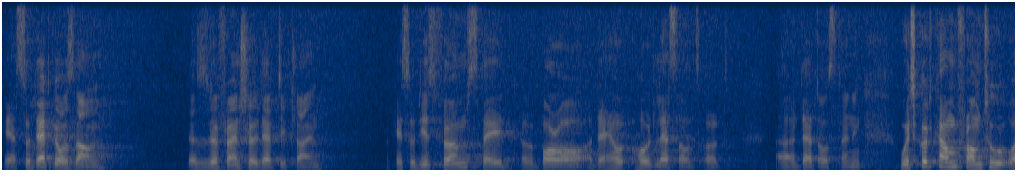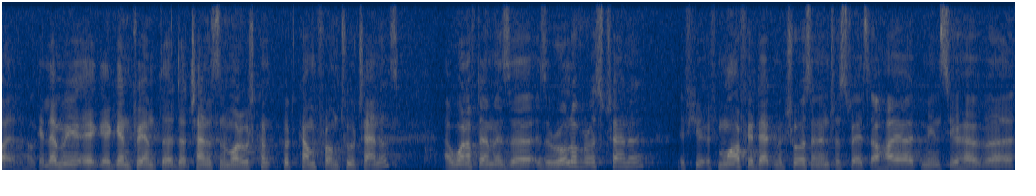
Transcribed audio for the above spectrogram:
Yeah, so that goes down. There's a differential debt decline. Okay, so these firms, they uh, borrow, they hold less out, uh, debt outstanding. which could come from two, well, okay, let me again preempt the, the channels in the model, which could come from two channels. Uh, one of them is a, is a rollover channel. If, you, if more of your debt matures and interest rates are higher, it means you have a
